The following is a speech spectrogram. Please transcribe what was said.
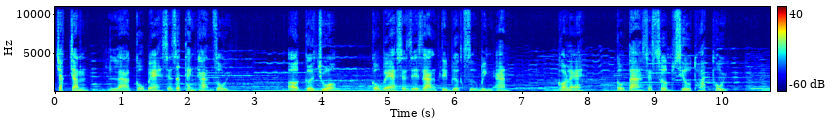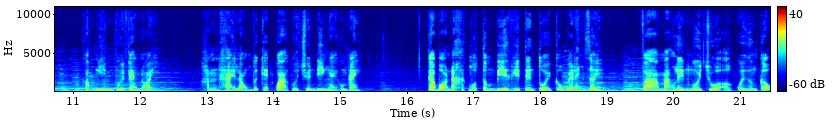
Chắc chắn là cậu bé sẽ rất thanh thản rồi. Ở cửa chùa, cậu bé sẽ dễ dàng tìm được sự bình an. Có lẽ cậu ta sẽ sớm siêu thoát thôi. Góc nhìn vui vẻ nói. Hắn hài lòng với kết quả của chuyến đi ngày hôm nay. Cả bọn đã khắc một tấm bia ghi tên tuổi cậu bé đánh giày và mang lên ngôi chùa ở quê hương cậu.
